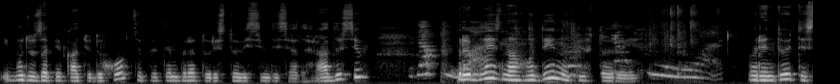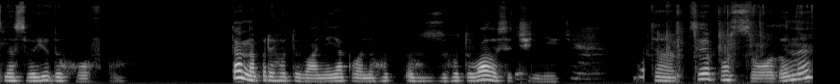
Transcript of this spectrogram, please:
І буду запікати у духовці при температурі 180 градусів приблизно годину-півтори. Орієнтуйтесь на свою духовку та на приготування, як воно зготувалося чи ні. Так, це посолене.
